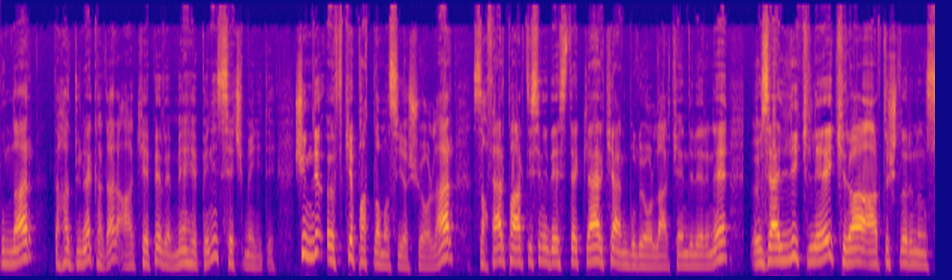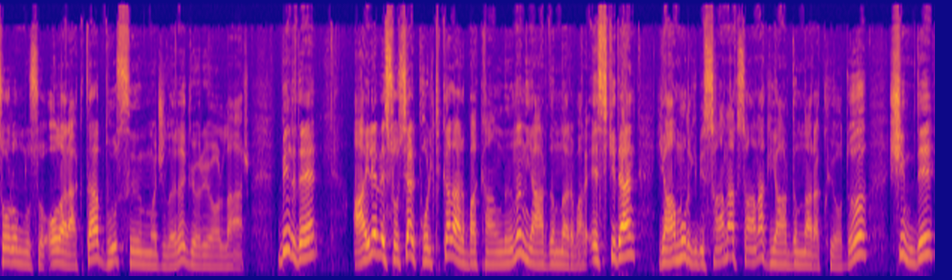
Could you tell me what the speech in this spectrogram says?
Bunlar daha düne kadar AKP ve MHP'nin seçmeniydi. Şimdi öfke patlaması yaşıyorlar. Zafer Partisi'ni desteklerken buluyorlar kendilerini. Özellikle kira artışlarının sorumlusu olarak da bu sığınmacıları görüyorlar. Bir de Aile ve Sosyal Politikalar Bakanlığı'nın yardımları var. Eskiden yağmur gibi sağanak sağanak yardımlar akıyordu. Şimdi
